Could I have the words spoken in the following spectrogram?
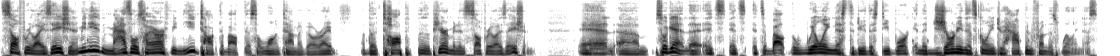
self realization. I mean, even Maslow's hierarchy need talked about this a long time ago, right? The top of the pyramid is self realization. And um, so again, it's it's it's about the willingness to do this deep work and the journey that's going to happen from this willingness.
